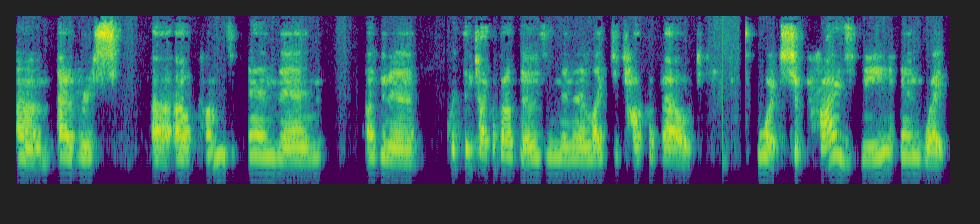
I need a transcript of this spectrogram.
um, adverse uh, outcomes. And then I'm going to quickly talk about those. And then I'd like to talk about what surprised me and what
